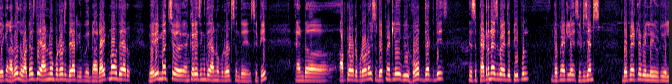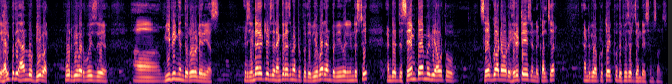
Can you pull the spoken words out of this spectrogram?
They can avail what is the handloom products. They are right now they are very much uh, encouraging the handloom products in the city. And uh, after our products, definitely we hope that this this patronized by the people, definitely citizens, definitely will will help the handloom weaver, poor weaver who is uh, uh, weaving in the rural areas. It is indirectly it is an encouragement to the weaver and the weaver industry, and at the same time we have to safeguard our heritage and culture, and we have to take to the future generations also.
